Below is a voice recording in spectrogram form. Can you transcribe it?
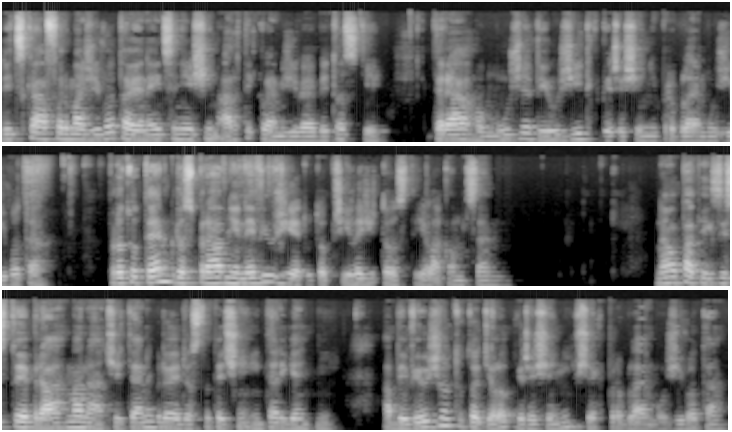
Lidská forma života je nejcennějším artiklem živé bytosti, která ho může využít k vyřešení problému života. Proto ten, kdo správně nevyužije tuto příležitost, je lakomcem. Naopak existuje bráhmana, či ten, kdo je dostatečně inteligentní, aby využil toto tělo k vyřešení všech problémů života.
